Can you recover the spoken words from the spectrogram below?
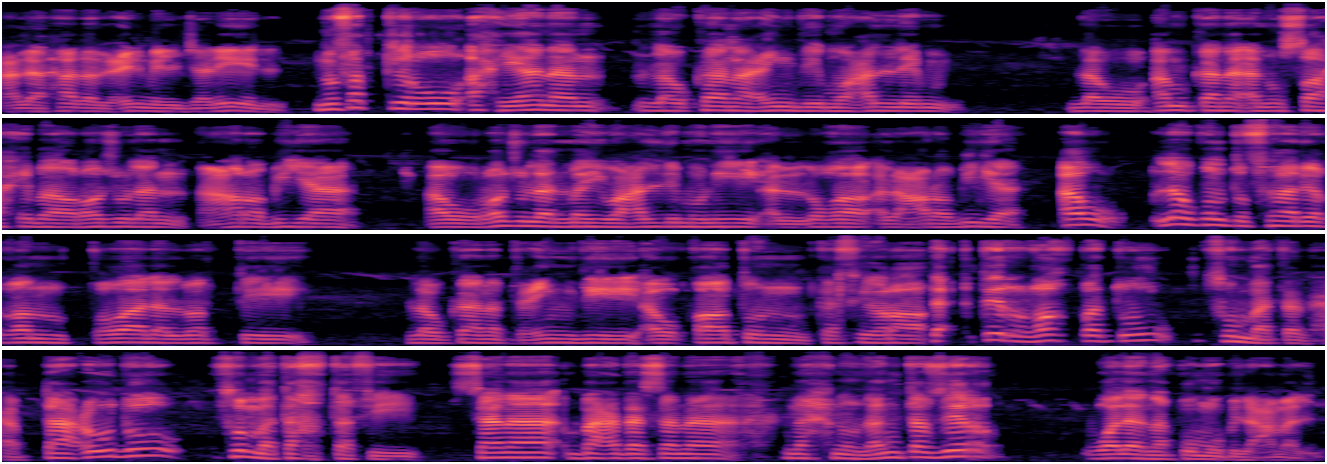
على هذا العلم الجليل. نفكر أحيانا لو كان عندي معلم لو أمكن أن أصاحب رجلا عربيا أو رجلا ما يعلمني اللغة العربية أو لو كنت فارغا طوال الوقت لو كانت عندي أوقات كثيرة تأتي الرغبة ثم تذهب. تعود ثم تختفي. سنة بعد سنة نحن ننتظر ولا نقوم بالعمل.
